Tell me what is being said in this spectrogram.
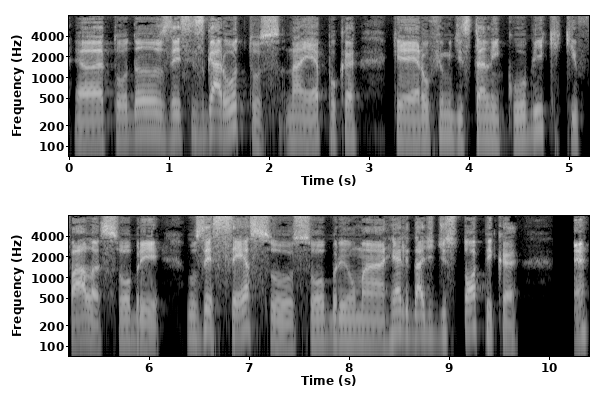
uh, todos esses garotos na época, que era o filme de Stanley Kubrick, que fala sobre os excessos, sobre uma realidade distópica, né?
